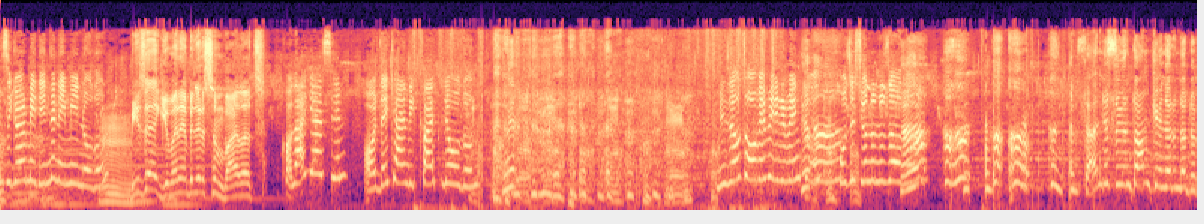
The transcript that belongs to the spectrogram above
Sizi görmediğinden emin olun. Bize güvenebilirsin Violet. Kolay gelsin. Oradayken dikkatli olun. Mistletoe ve Periwinkle pozisyonunuzu alın. Sen de suyun tam kenarında dur.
